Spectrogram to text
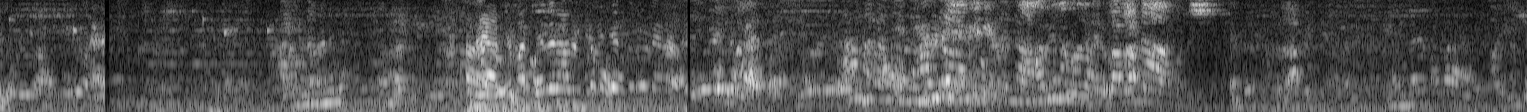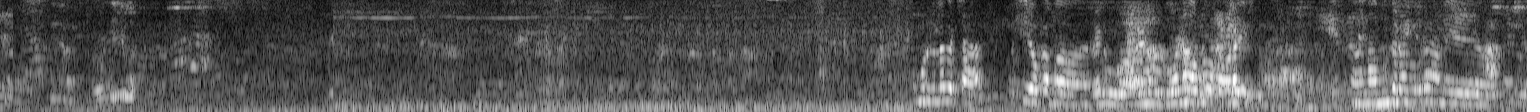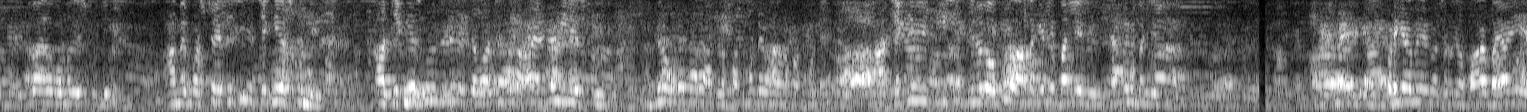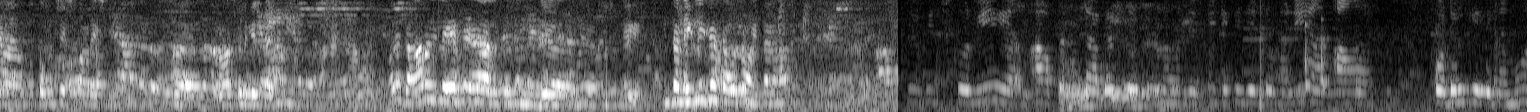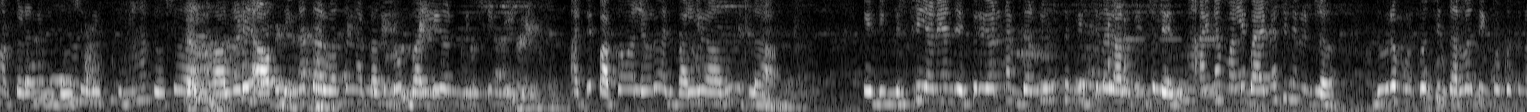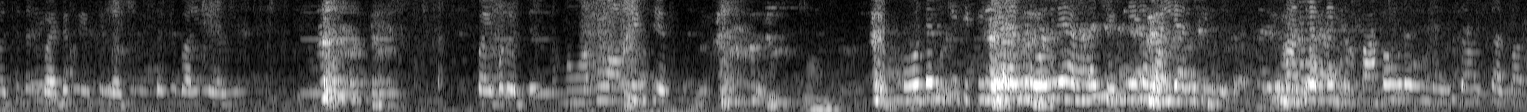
Hello अपना आने में अरे यार चले ना इसको ये మూడు గంటలకు వచ్చా వచ్చి ఒక రెండు రెండు గోండాలు ఒక వడ తీసుకున్నాను నా ముందర కూడా ఆమె ఇంట్లో ఏదో వండ తీసుకుంది. ఆమె ఫస్ట్ వెళ్ళేసి చట్నీ వేసుకుంది. ఆ చట్నీ వేసుకుంటే వచ్చిన తర్వాత ఆమె నేను వేసుకున్నాను ఇద్దరు ఒకటేసారి అక్కడ పట్టుకుంటే ఉన్నాను పట్టుకుంటే ఆ చట్నీ తీసి తినలోపు వాళ్ళకి వెళ్ళి బల్లి వెళ్ళింది చంపిన బల్లి వెళ్ళింది. అప్పటికే ఆమె కొంచెం బాగా భయం మొత్తం ఉంచేసి పారేసింది. హాస్పిటల్కి వెళ్ళిపోయింది మరి దారుణం ఇట్లా వేస్తే కొంచెం ఇంత నెగ్లిజెన్స్ అవసరం ఇంతకన్నా ఆఫ్టర్నూన్ టాబ్లెట్స్ వేసుకున్నామని చెప్పి టిఫిన్ చేద్దామని ఆ- హోటల్కి వెళ్ళినాము. అక్కడ నేను దోశ తీసుకున్నా. దోశ ఆల్రెడీ హాఫ్ తిన్న తర్వాత నాకు అందులో బల్లి అనిపించింది. అయితే పక్క వాళ్ళు ఎవరు అది బల్లి కాదు ఇట్లా ఏంటి మిర్చి అని అని చెప్పారు కానీ నాకు దాన్ని చూస్తే మిర్చిలా అనిపించలేదు. అయినా మళ్ళీ భయమేసి నేను ఇట్లా దూరం ఉరికొచ్చిన తర్వాత ఇంకొకతను వచ్చి దాన్ని బయటకు తీసుకెళ్ళా చూస్తే బల్లి అది భయపడి వచ్చేసిన. మా మమ్మీ వామిటింగ్ చేసుకుంది. హోటల్కి టిఫిన్ పోతే అక్కడ చట్నీ మళ్ళీ వచ్చింది. మాత్రం నేను పాప కూడా ఉంది సంవత్సరాలు పాప.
